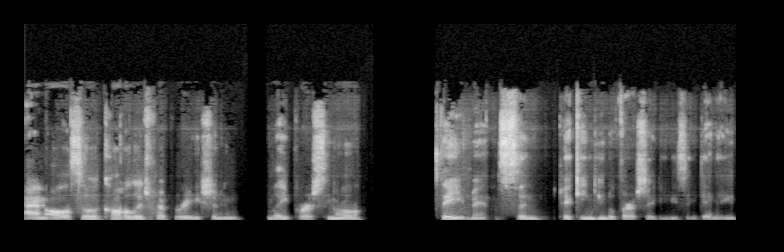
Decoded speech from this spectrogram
and also college preparation like personal statements and picking universities and getting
